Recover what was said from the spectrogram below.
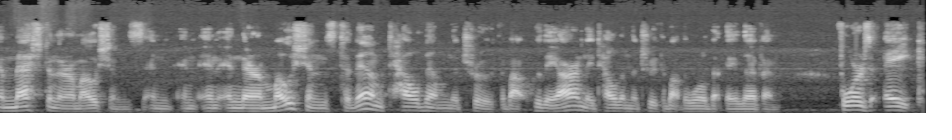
enmeshed in their emotions. And, and, and, and their emotions to them tell them the truth about who they are and they tell them the truth about the world that they live in. Fours ache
